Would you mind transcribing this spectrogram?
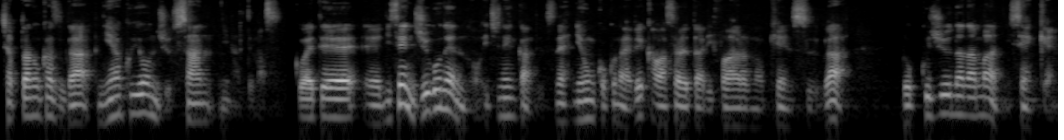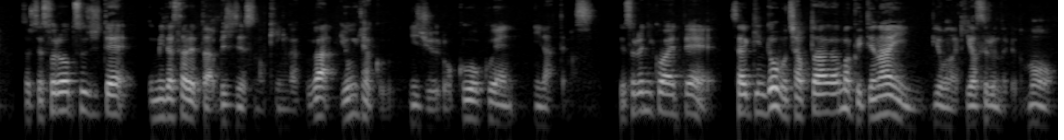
チャプターの数が243になっています。加えて、えー2015年の1年間でですね、日本国内で交わされたリファーラルの件数が67万2000件、そしてそれを通じて生み出されたビジネスの金額が426億円になってます。でそれに加えて、最近どうもチャプターがうまくいってないような気がするんだけども、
